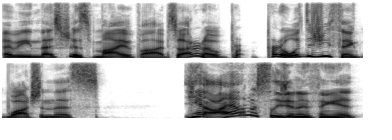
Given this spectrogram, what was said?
i mean that's just my vibe so i don't know Pr- Prado, what did you think watching this Yeah, I honestly didn't think it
